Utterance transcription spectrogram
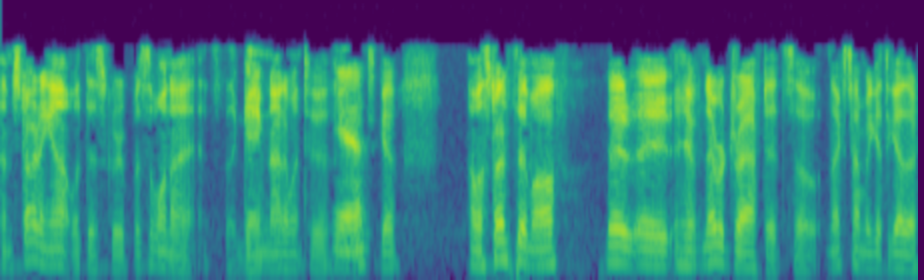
I'm starting out with this group. It's the one I it's the game night I went to a few Yeah. weeks ago. I'm gonna start them off. They, they have never drafted, so next time we get together,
